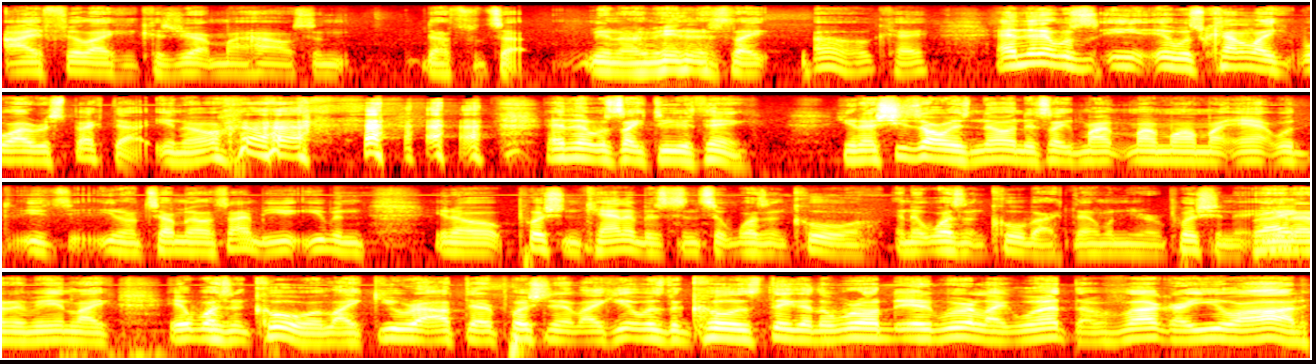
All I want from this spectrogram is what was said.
I feel like it because you're at my house, and that's what's up. You know what I mean? It's like, oh, okay. And then it was it was kind of like, well, I respect that, you know. and then it was like, do your thing, You know, she's always known. It's like my, my mom, my aunt would you, you know tell me all the time. But you, you've been you know pushing cannabis since it wasn't cool, and it wasn't cool back then when you were pushing it. Right. You know what I mean? Like it wasn't cool. Like you were out there pushing it like it was the coolest thing in the world. And we were like, what the fuck are you on?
